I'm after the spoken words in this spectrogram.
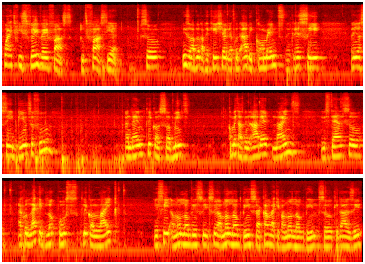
quite it's very very fast. It's fast here so this is our blog application. I could add a comment. Like let's say let's just say beautiful. And then click on submit. Comment has been added. Nice. Understand? So i could like a blog post. Click on like you see i'm not logged in so, so i'm not logged in so i can't like if i'm not logged in. So okay that's it.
